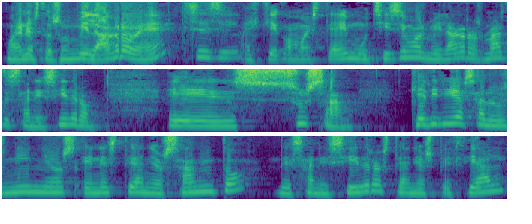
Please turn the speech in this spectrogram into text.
Bueno, esto es un milagro, ¿eh? Sí, sí. Es que como este hay muchísimos milagros más de San Isidro. Eh, Susan, ¿qué dirías a los niños en este año santo de San Isidro, este año especial,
